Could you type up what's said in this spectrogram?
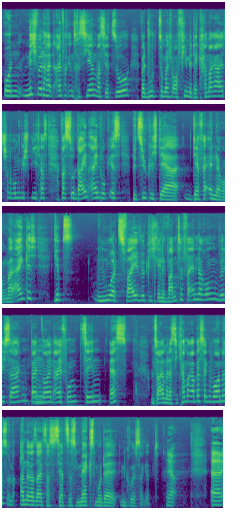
Und mich würde halt einfach interessieren, was jetzt so, weil du zum Beispiel auch viel mit der Kamera jetzt schon rumgespielt hast, was so dein Eindruck ist bezüglich der, der Veränderung. Weil eigentlich gibt es nur zwei wirklich relevante Veränderungen, würde ich sagen, beim neuen iPhone 10s. Und zwar einmal, dass die Kamera besser geworden ist und andererseits, dass es jetzt das Max-Modell in größer gibt. Ja. Äh,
